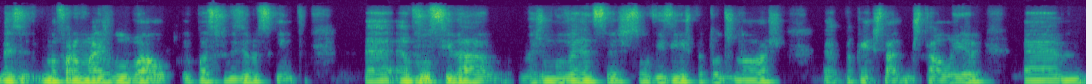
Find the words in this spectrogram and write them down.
mas de uma forma mais global eu posso dizer o seguinte, a, velocidade das mudanças são visíveis para todos nós, uh, para quem está, me está a ler, um,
